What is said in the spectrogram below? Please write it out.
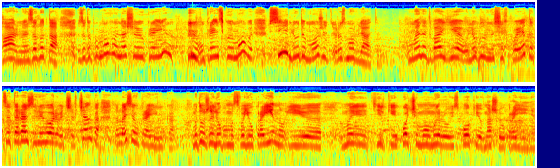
гарна, золота. За допомогою нашої України, української мови всі люди можуть розмовляти. У мене два є улюбленіших поета це Тарас Григорович Шевченка та Леся Українка. Ми дуже любимо свою Україну і е, ми тільки хочемо миру і спокою в нашій Україні.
